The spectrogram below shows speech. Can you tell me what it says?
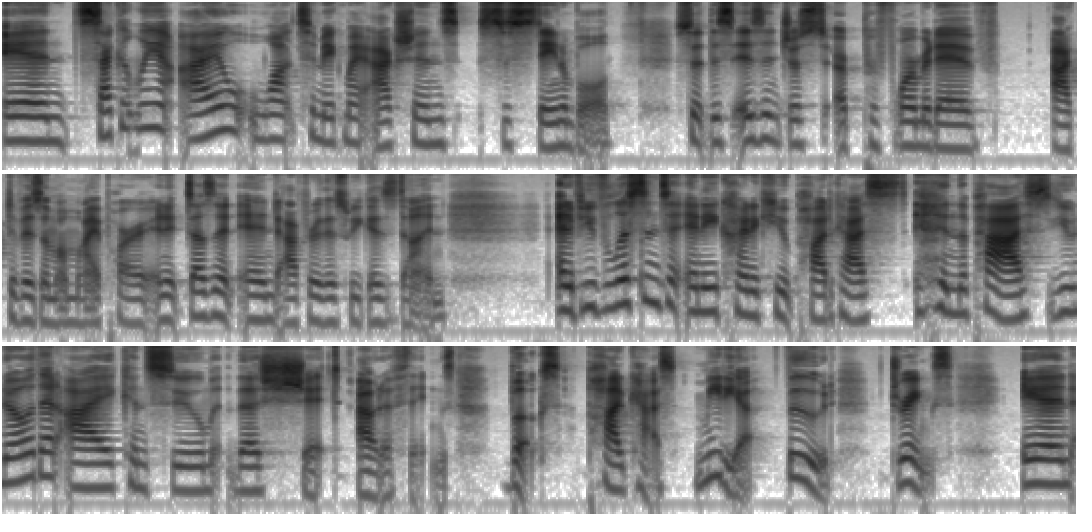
And secondly, I want to make my actions sustainable. So this isn't just a performative activism on my part and it doesn't end after this week is done. And if you've listened to any kind of cute podcast in the past, you know that I consume the shit out of things books, podcasts, media, food, drinks. And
